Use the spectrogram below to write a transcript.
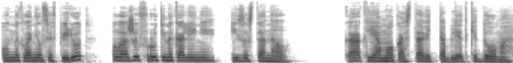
Он наклонился вперед, положив руки на колени, и застонал. «Как я мог оставить таблетки дома?»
